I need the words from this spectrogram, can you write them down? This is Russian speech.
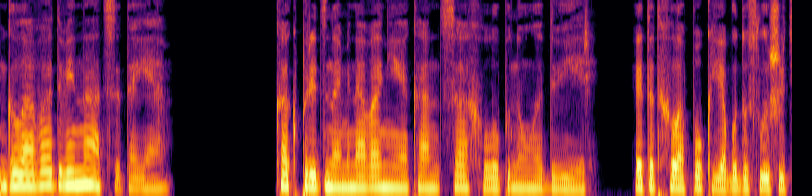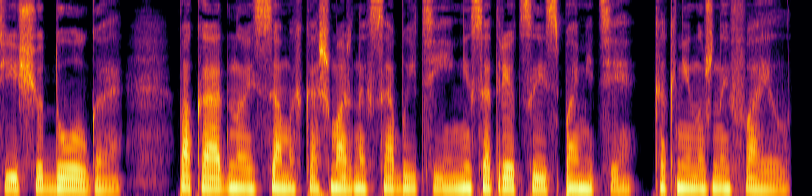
Глава двенадцатая. Как предзнаменование конца хлопнула дверь. Этот хлопок я буду слышать еще долго, пока одно из самых кошмарных событий не сотрется из памяти, как ненужный файл.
